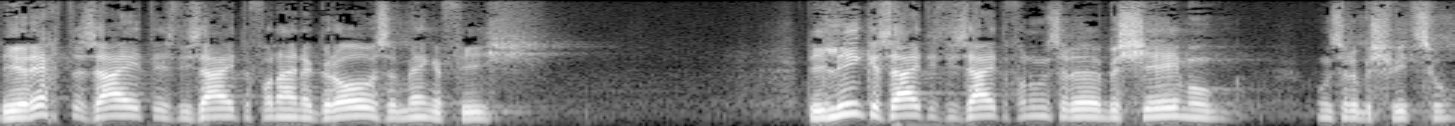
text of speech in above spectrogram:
Die rechte Seite ist die Seite von einer großen Menge Fisch. Die linke Seite ist die Seite von unserer Beschämung, unserer Beschwitzung.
